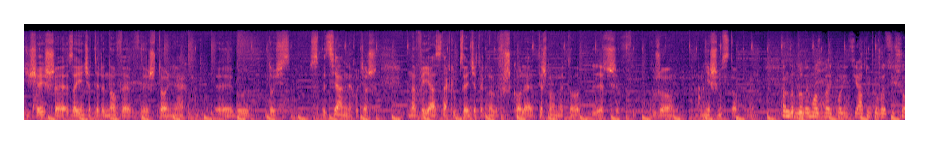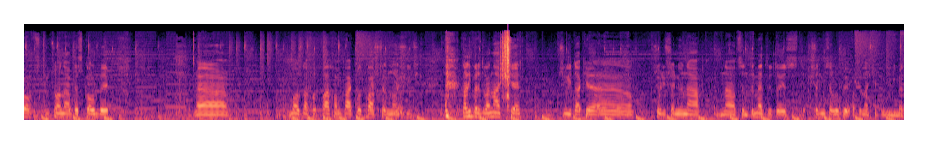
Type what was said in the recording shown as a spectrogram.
dzisiejsze zajęcia terenowe w sztolniach y, były dość specjalne, chociaż na wyjazdach lub zajęcia terenowe w szkole też mamy to, lecz w dużo mniejszym stopniu. Standardowy Mosberg Policja, tylko w wersji short, skrócona, bez kolby. E, można pod pachą, tak, pod paszczem nosić. Kaliber 12, czyli takie e, w przeliczeniu na, na centymetry to jest średnica lupy 18,5 mm.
